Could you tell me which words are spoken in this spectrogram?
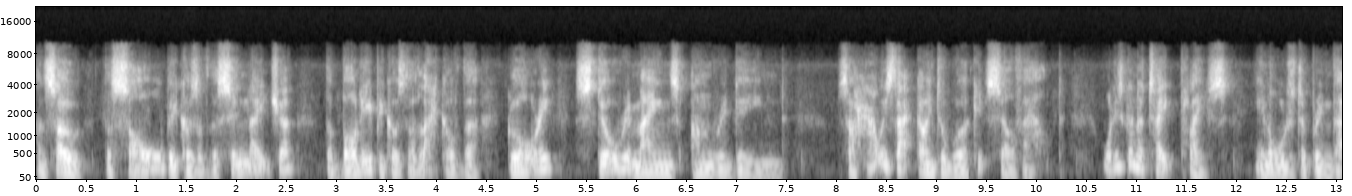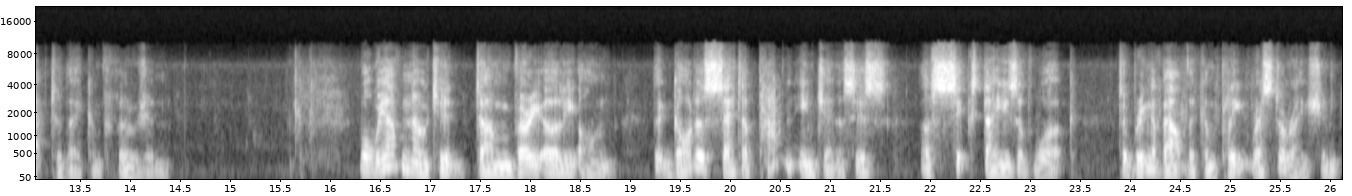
And so the soul, because of the sin nature, the body, because the lack of the glory, still remains unredeemed. So, how is that going to work itself out? What is going to take place in order to bring that to their conclusion? Well, we have noted um, very early on that God has set a pattern in Genesis of six days of work to bring about the complete restoration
